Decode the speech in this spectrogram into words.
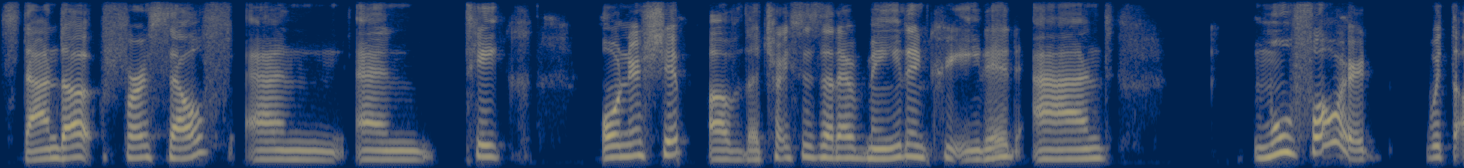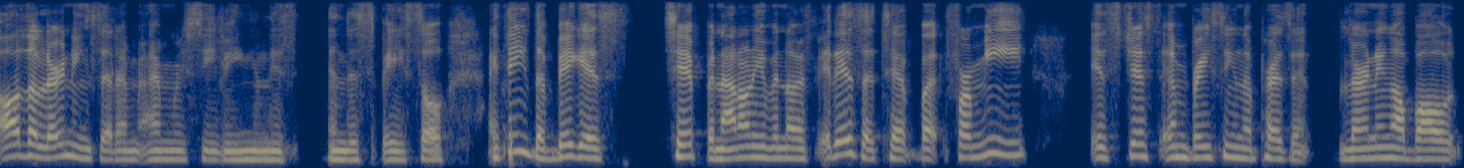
stand up for self and and take ownership of the choices that I've made and created and move forward with all the learnings that I'm I'm receiving in this in this space. So I think the biggest tip, and I don't even know if it is a tip, but for me, it's just embracing the present, learning about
